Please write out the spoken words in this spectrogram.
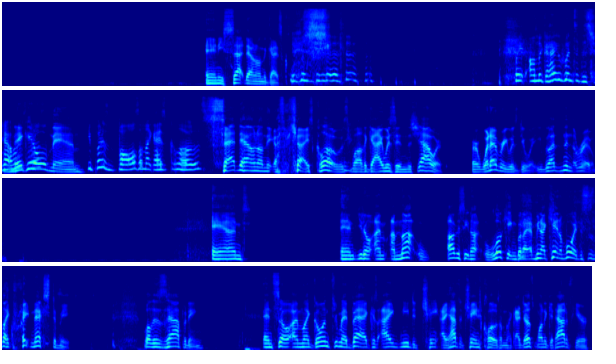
And he sat down on the guy's clothes. Wait, on the guy who went to the shower. naked old man He put his balls on that guy's clothes. sat down on the other guy's clothes while the guy was in the shower or whatever he was doing. He wasn't in the room. And and you know, I'm I'm not obviously not looking, but I, I mean I can't avoid. This is like right next to me. While this is happening. And so I'm like going through my bag because I need to change. I have to change clothes. I'm like, I just want to get out of here.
